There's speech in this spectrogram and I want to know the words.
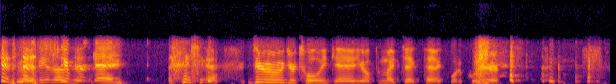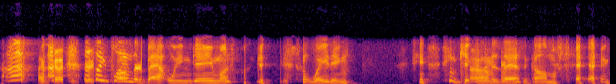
Dude, that Maybe is those super are- gay. yeah. Dude, you're totally gay. You opened my dick pic. What a queer. I got you, It's like playing the. Batwing game on fucking waiting. You can kick him in Um, his ass and call him a fag.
